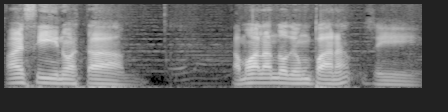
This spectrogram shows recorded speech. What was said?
a ver si no está. Estamos hablando de un pana. Si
